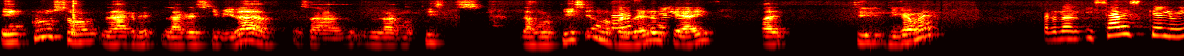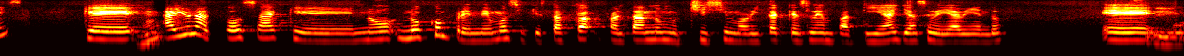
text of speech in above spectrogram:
E incluso la, la, agresividad, o sea, las noticias, las noticias nos revelan que hay, sí, dígame. Perdón, ¿y sabes qué, Luis? Que hay una cosa que no, no comprendemos y que está faltando muchísimo ahorita, que es la empatía, ya se veía viendo. Eh,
